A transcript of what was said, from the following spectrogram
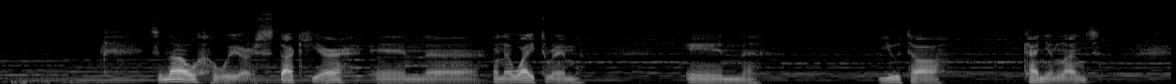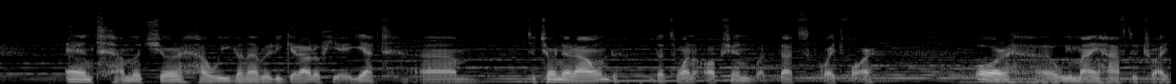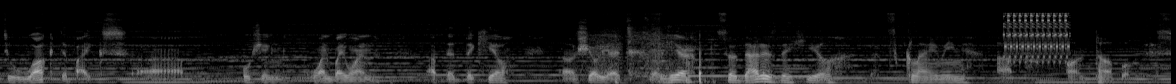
So now we are stuck here in uh, on a white rim in Utah Canyonlands and I'm not sure how we're gonna really get out of here yet. Um, to turn around that's one option but that's quite far. Or uh, we might have to try to walk the bikes uh, pushing one by one up that big hill. I'll show you it from here. So that is the hill that's climbing up on top of this.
